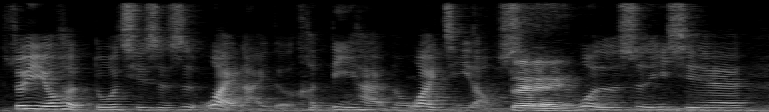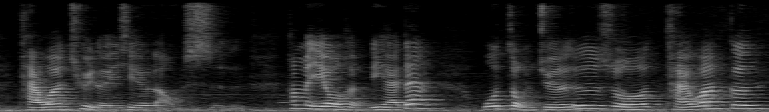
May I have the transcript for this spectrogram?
所以有很多其实是外来的，很厉害，的外籍老师，对或者是一些台湾去的一些老师，他们也有很厉害。但我总觉得就是说，台湾跟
